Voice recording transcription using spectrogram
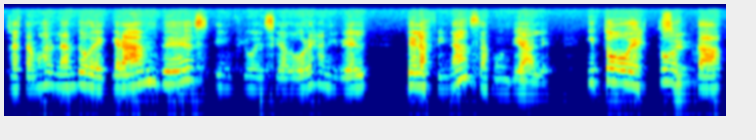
O sea, estamos hablando de grandes influenciadores a nivel de las finanzas mundiales. Y todo esto está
